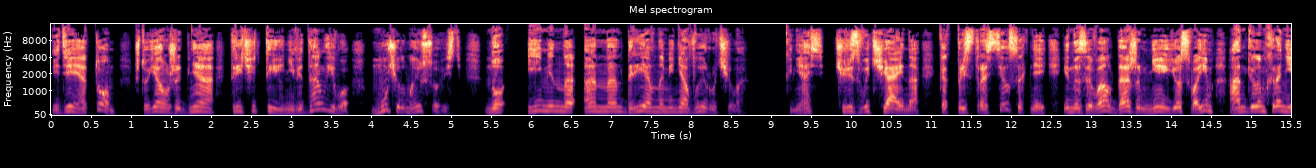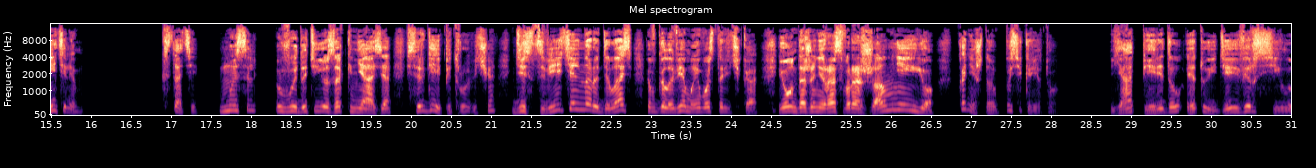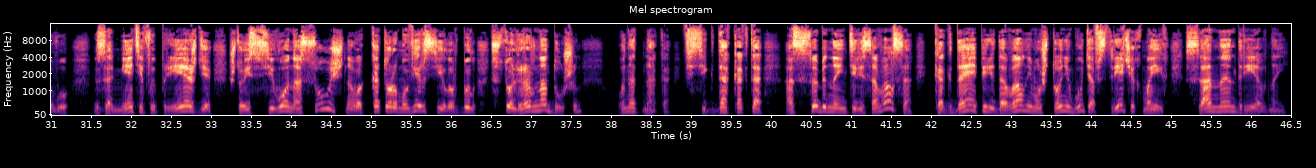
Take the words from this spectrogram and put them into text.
Идея о том, что я уже дня три-четыре не видал его, мучила мою совесть. Но именно Анна Андреевна меня выручила. Князь чрезвычайно, как пристрастился к ней и называл даже мне ее своим ангелом-хранителем. Кстати, мысль выдать ее за князя Сергея Петровича действительно родилась в голове моего старичка, и он даже не раз выражал мне ее, конечно, по секрету. Я передал эту идею Версилову, заметив и прежде, что из всего насущного, к которому Версилов был столь равнодушен, он, однако, всегда как-то особенно интересовался, когда я передавал ему что-нибудь о встречах моих с Анной Андреевной.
